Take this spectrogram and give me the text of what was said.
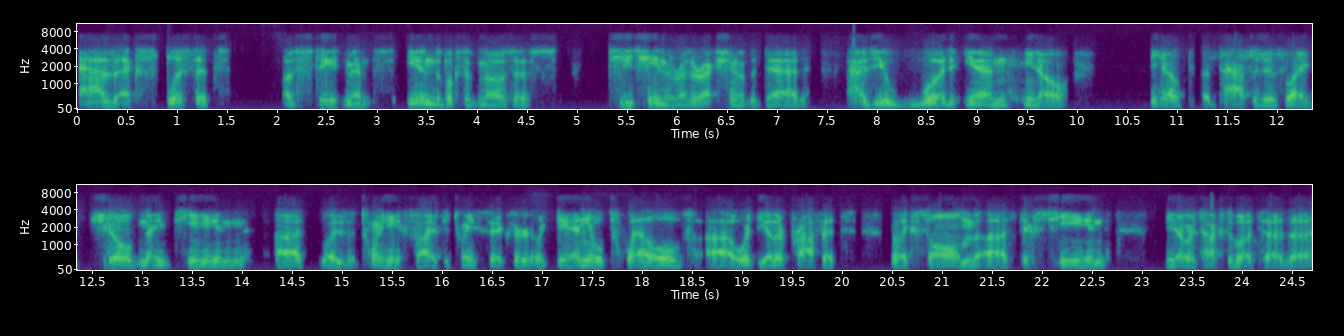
as explicit of statements in the books of Moses teaching the resurrection of the dead as you would in you know you know passages like Job 19 uh, was it 25 to 26 or like Daniel 12 uh, or the other prophets or like Psalm uh, 16 you know where it talks about uh, the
